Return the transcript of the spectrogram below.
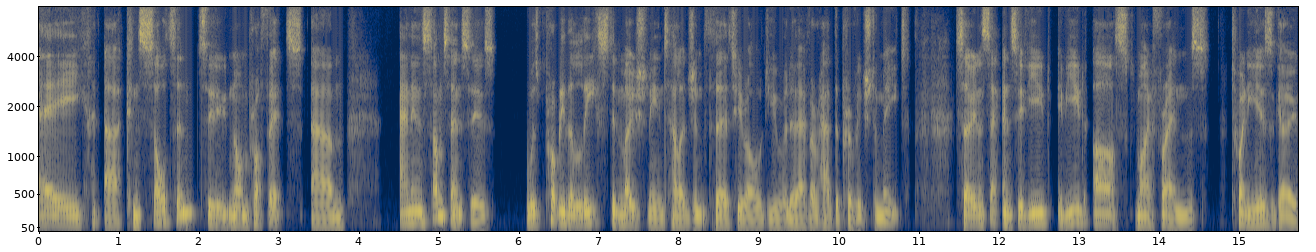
a, a, consultant to nonprofits, um, and in some senses was probably the least emotionally intelligent 30 year old you would have ever had the privilege to meet. So in a sense, if you if you'd asked my friends 20 years ago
